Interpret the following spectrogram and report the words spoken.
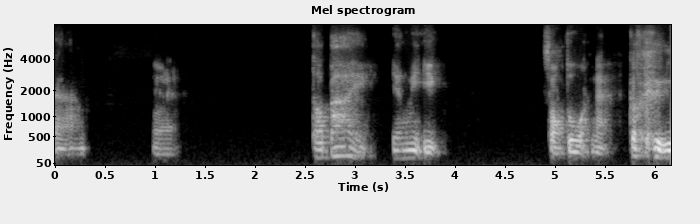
สามนะต่อไปยังมีอีกสองตัวนะก็คือ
